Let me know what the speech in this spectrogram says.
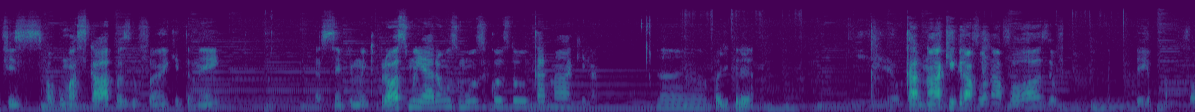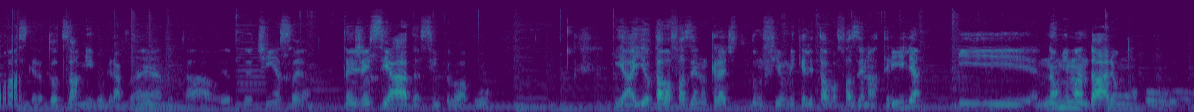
fiz algumas capas do funk também. É sempre muito próximo. E eram os músicos do Karnak, né? Ah, pode crer. Karnak gravou na voz, eu dei a voz, que era todos amigos gravando e tal. Eu, eu tinha essa tangenciada assim pelo Abu. E aí eu tava fazendo um crédito de um filme que ele tava fazendo a trilha e não me mandaram o,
